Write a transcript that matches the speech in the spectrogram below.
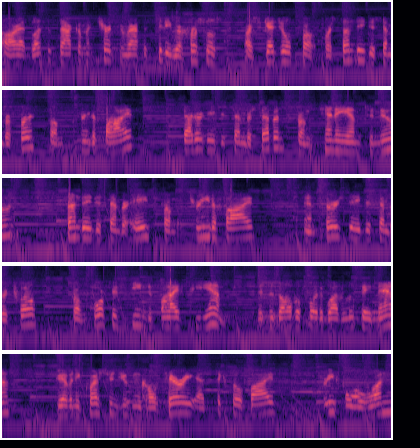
are at Blessed Sacrament Church in Rapid City. Rehearsals are scheduled for, for Sunday, December 1st from 3 to 5, Saturday, December 7th from 10 a.m. to noon, Sunday, December 8th from 3 to 5, and Thursday, December 12th from 4.15 to 5 p.m. This is all before the Guadalupe Mass. If you have any questions, you can call Terry at 605 341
